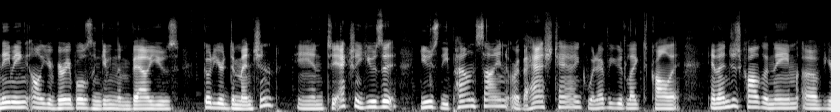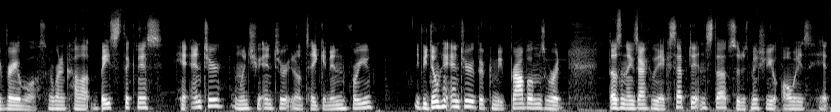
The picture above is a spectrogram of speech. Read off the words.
naming all your variables and giving them values, go to your dimension and to actually use it, use the pound sign or the hashtag, whatever you'd like to call it, and then just call the name of your variable. So we're going to call it base thickness, hit enter, and once you enter, it'll take it in for you. If you don't hit enter, there can be problems where it doesn't exactly accept it and stuff, so just make sure you always hit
